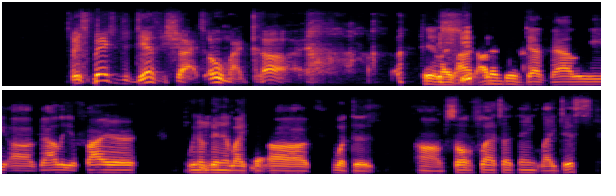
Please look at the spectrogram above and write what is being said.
Especially the desert shots. Oh my god. yeah, like I, I done did Death Valley, uh, Valley of Fire. We done mm-hmm. been in like the uh, what the um, Salt Flats. I think like just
